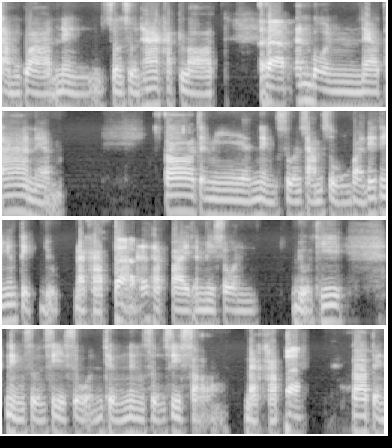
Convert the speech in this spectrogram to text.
ต่ำกว่าหนึ่งศูนย์ศูนย์ห้าคัดลอสครับด้านบนแนวต้านเนี่ย ก็จะมีหนึ่งศูนย์สามสูงก่อนที่จะยังติดอยู่นะครับครับด้านถัดไปจะมีโซนอยู่ที่หนึ่งศูนย์สี่ศูนย์ถึงหนึ่งศูนย์สี่สองนะครับครับ ก็เป็น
